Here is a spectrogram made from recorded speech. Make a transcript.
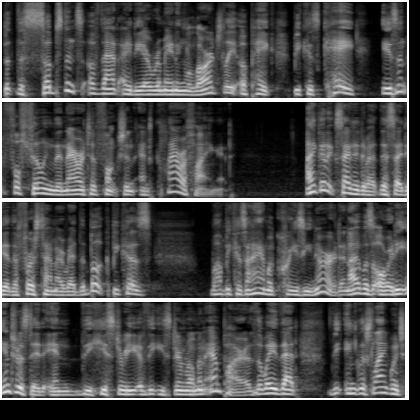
but the substance of that idea remaining largely opaque because K isn't fulfilling the narrative function and clarifying it. I got excited about this idea the first time I read the book because well, because I am a crazy nerd and I was already interested in the history of the Eastern Roman Empire, the way that the English language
